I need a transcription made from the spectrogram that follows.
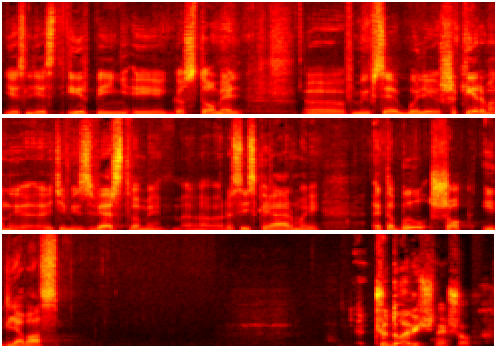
если есть Ирпень и Гостомель. Э, мы все были шокированы этими зверствами э, российской армии. Это был шок и для вас? Чудовищный шок.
